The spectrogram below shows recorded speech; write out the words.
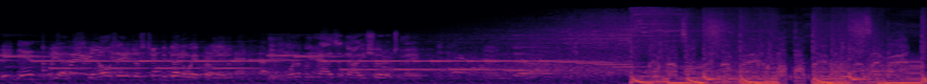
He did? Yes. The Hells Angels took the gun away from him. One of them has it now. He showed it to me. And, uh...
